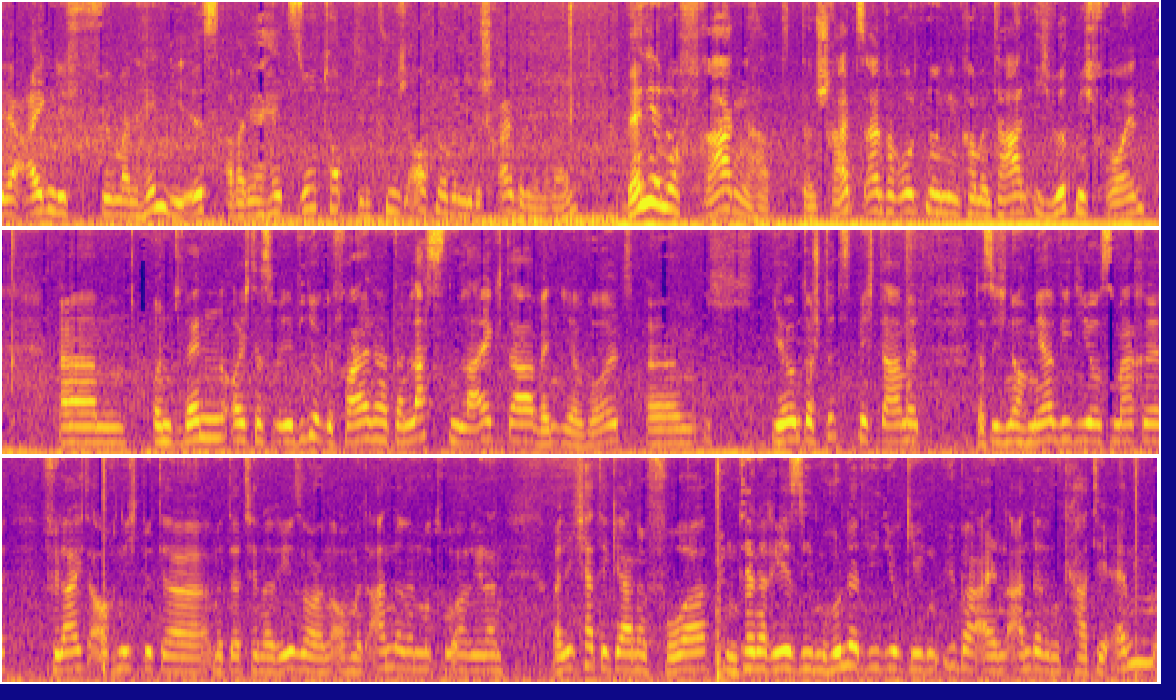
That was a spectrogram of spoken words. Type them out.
der eigentlich für mein Handy ist, aber der hält so top, den tue ich auch noch in die Beschreibungen rein. Wenn ihr noch Fragen habt, dann schreibt es einfach unten in den Kommentaren, ich würde mich freuen. Ähm, und wenn euch das Video gefallen hat, dann lasst ein Like da, wenn ihr wollt. Ähm, ich, ihr unterstützt mich damit dass ich noch mehr Videos mache, vielleicht auch nicht mit der, mit der Tenere, sondern auch mit anderen Motorrädern, weil ich hatte gerne vor, ein Tenere 700 Video gegenüber einen anderen KTM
